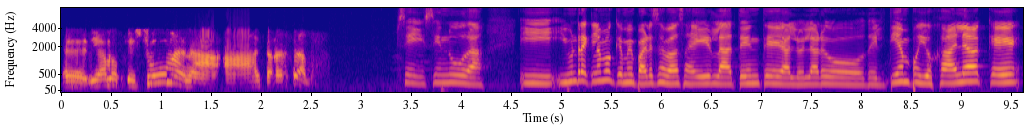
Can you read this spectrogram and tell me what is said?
eh, digamos, que suman a, a esta reclamo. Sí, sin duda. Y, y, un reclamo que me parece va a seguir latente a lo largo del tiempo y ojalá que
